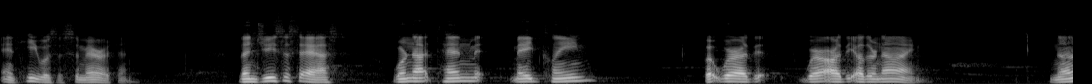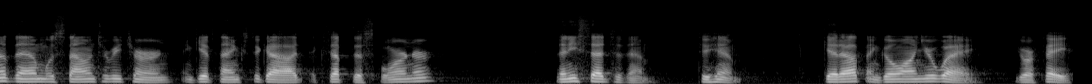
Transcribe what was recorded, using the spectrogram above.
And he was a Samaritan. Then Jesus asked, Were not ten made clean? But where are the, where are the other nine? None of them was found to return and give thanks to God except this foreigner. Then he said to them, to him, Get up and go on your way. Your faith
